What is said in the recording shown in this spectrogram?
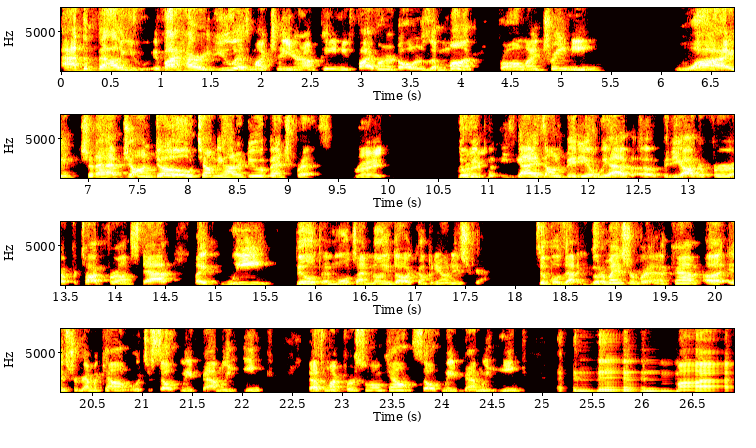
Add the value. If I hire you as my trainer, I'm paying you $500 a month for online training. Why should I have John Doe tell me how to do a bench press? Right. So right. we put these guys on video. We have a videographer, a photographer on staff. Like we built a multi-million dollar company on Instagram. Simple as that. You go to my Instagram account, uh, Instagram account, which is Self Made Family Inc. That's my personal account, Self Made Family Inc. And then my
